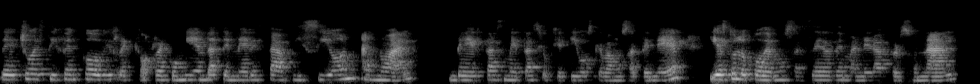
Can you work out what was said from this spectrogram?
De hecho, Stephen Covey recomienda tener esta visión anual de estas metas y objetivos que vamos a tener y esto lo podemos hacer de manera personal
